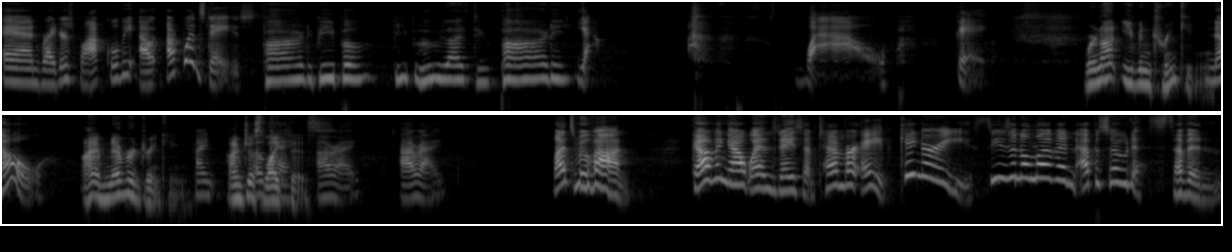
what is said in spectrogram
And Writer's Block will be out on Wednesdays. Party people, people who like to party. Yeah. wow. Okay. We're not even drinking. No. I am never drinking. I, I'm just like this. All right. All right. Let's move on. Coming out Wednesday, September 8th, Kingery, Season 11, Episode 7.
